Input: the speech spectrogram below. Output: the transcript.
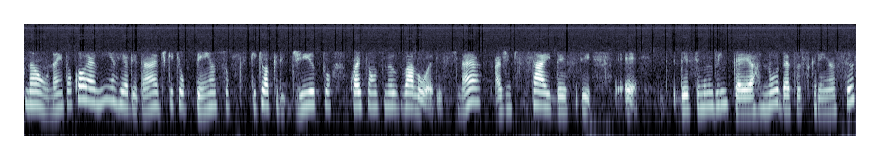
não, né? Então, qual é a minha realidade? O que, que eu penso? O que, que eu acredito? Quais são os meus valores, né? A gente sai desse é, desse mundo interno, dessas crenças,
